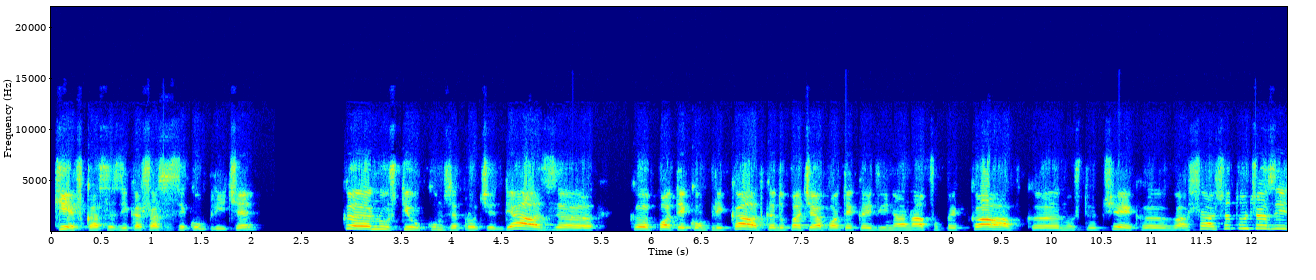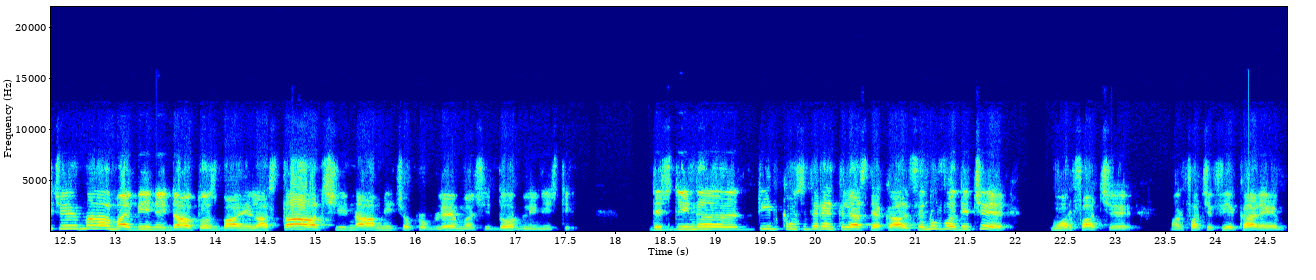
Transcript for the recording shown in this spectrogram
chef, ca să zic așa, să se complice că nu știu cum se procedează, că poate e complicat, că după aceea poate că îi vine anaf pe cap, că nu știu ce, că așa, și atunci zice, ma, mai bine îi dau toți banii la stat și n-am nicio problemă și dorm liniștit. Deci din, din considerentele astea, că altfel nu văd de ce nu ar face, ar face fiecare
